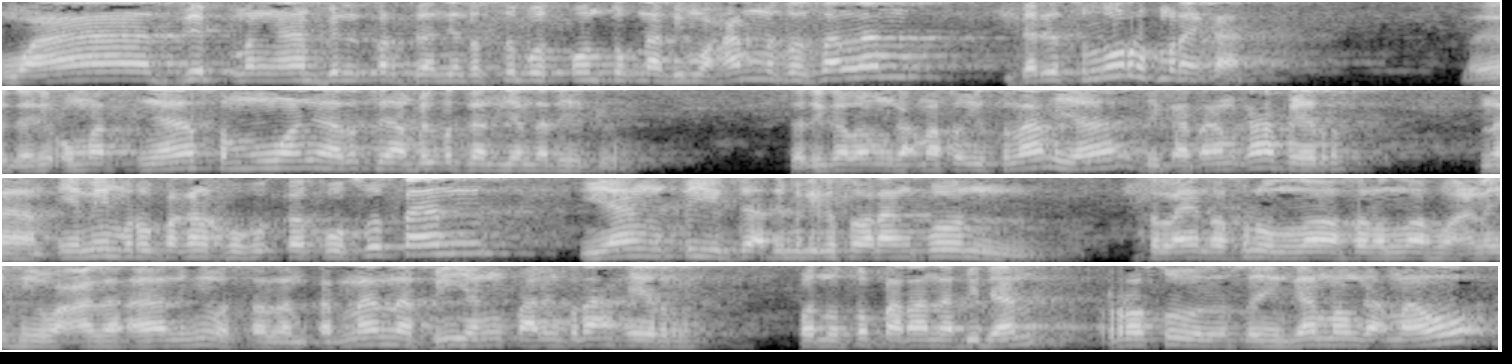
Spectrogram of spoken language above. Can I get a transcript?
wajib mengambil perjanjian tersebut untuk Nabi Muhammad SAW dari seluruh mereka. Dari, dari umatnya semuanya harus diambil perjanjian tadi itu. Jadi kalau enggak masuk Islam ya dikatakan kafir. Nah, ini merupakan kekhususan yang tidak dimiliki seorang pun selain Rasulullah sallallahu alaihi wa wasallam karena nabi yang paling terakhir, penutup para nabi dan rasul sehingga mau enggak mau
